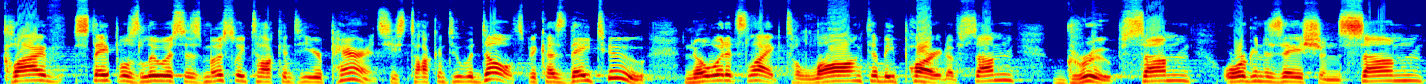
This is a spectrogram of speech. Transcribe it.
Clive Staples Lewis is mostly talking to your parents. He's talking to adults because they too know what it's like to long to be part of some group, some organization, some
